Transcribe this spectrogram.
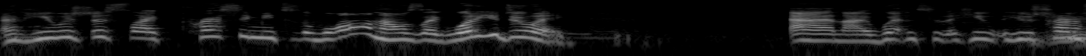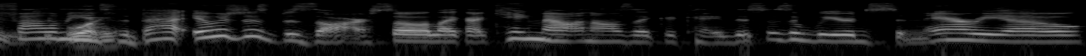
And he was just like pressing me to the wall. And I was like, What are you doing? And I went into the, he, he was trying to follow me Boy. into the bath. It was just bizarre. So, like, I came out and I was like, Okay, this is a weird scenario.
